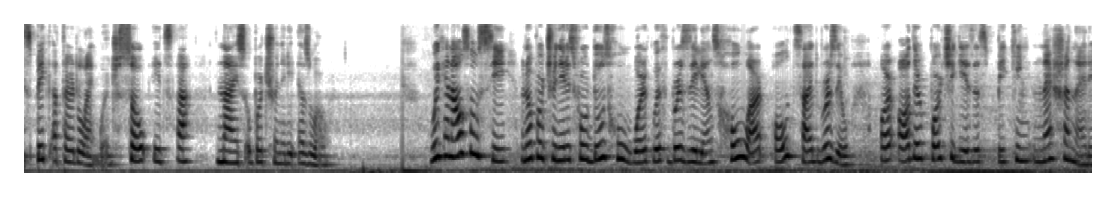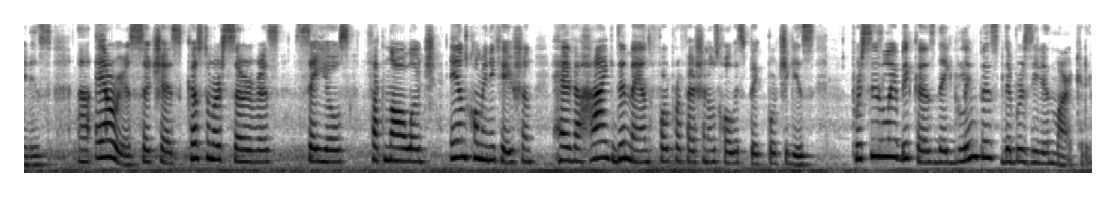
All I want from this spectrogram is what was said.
speak a third language. So it's a nice opportunity as well. We can also see an opportunities for those who work with Brazilians who are outside Brazil or other Portuguese speaking nationalities. Uh, areas such as customer service, sales, technology, and communication have a high demand for professionals who speak Portuguese, precisely because they glimpse the Brazilian market.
